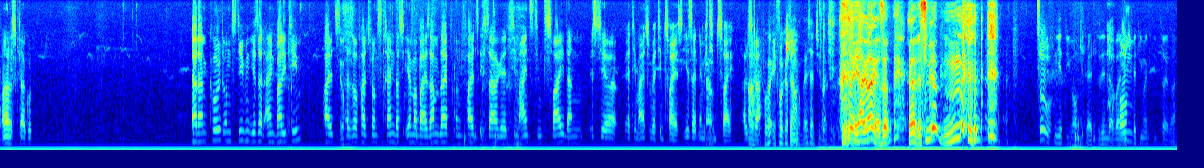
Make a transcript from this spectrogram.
Alles klar, gut. Ja, dann Kult und Steven, ihr seid ein Buddy-Team. Falls, Jo. also falls wir uns trennen, dass ihr immer beisammen bleibt und falls ich sage Team 1, Team 2, dann wisst ihr, wer Team 1 und wer Team 2 ist. Ihr seid nämlich Ja. Team 2. Alles Ah, klar? Ich wollte gerade fragen, wer ist denn Team 1? ja, ja, also. Ja, wissen wir? Hm? So, Wir wissen jetzt, wie wir aufgeteilt sind, aber Um- nicht wer Team 1 Team 2 war.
